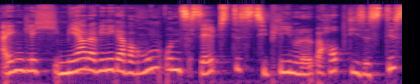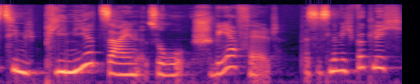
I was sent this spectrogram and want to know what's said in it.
Eigentlich mehr oder weniger, warum uns Selbstdisziplin oder überhaupt dieses Diszipliniertsein so schwer fällt. Es ist nämlich wirklich,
